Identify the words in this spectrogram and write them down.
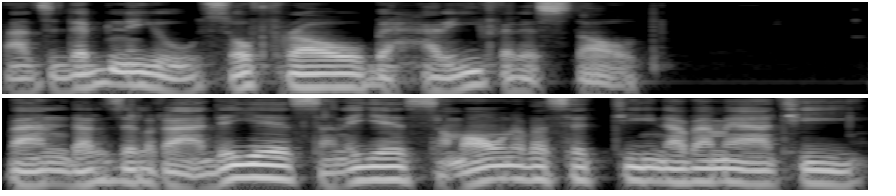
فضل ابن یوسف را به هری فرستاد. و اندر زلقعده سنه سمان و ستین و معتی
